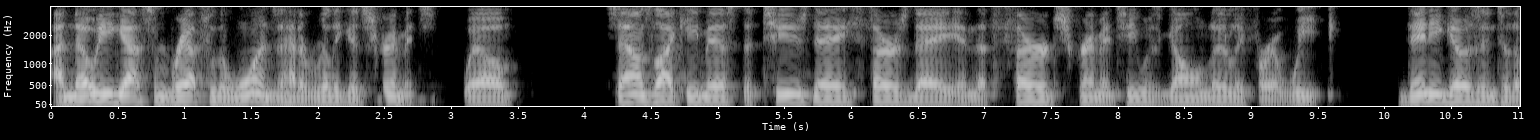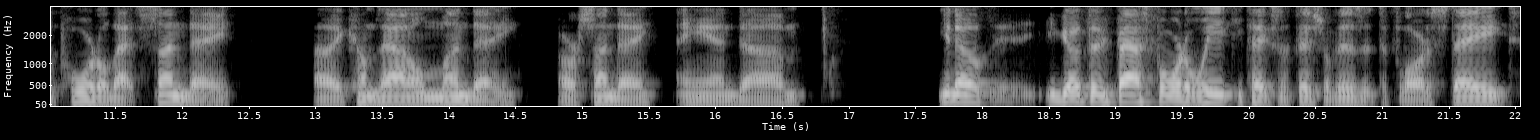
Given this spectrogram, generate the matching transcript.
I know he got some reps with the ones and had a really good scrimmage. Well, sounds like he missed the Tuesday, Thursday, and the third scrimmage. He was gone literally for a week. Then he goes into the portal that Sunday. Uh, it comes out on Monday or Sunday. And, um, you know, you go through fast forward a week, he takes an official visit to Florida State.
